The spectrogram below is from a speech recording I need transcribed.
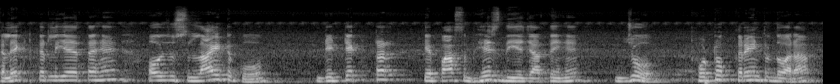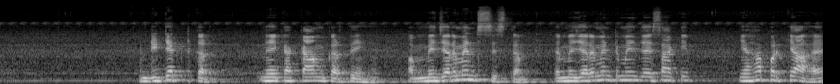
कलेक्ट कर लिया जाता है और उस लाइट को डिटेक्टर के पास भेज दिए जाते हैं, जो फ़ोटो करेंट द्वारा डिटेक्ट करने का काम करते हैं। अब मेज़रमेंट सिस्टम तो मेज़रमेंट में जैसा कि यहाँ पर क्या है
